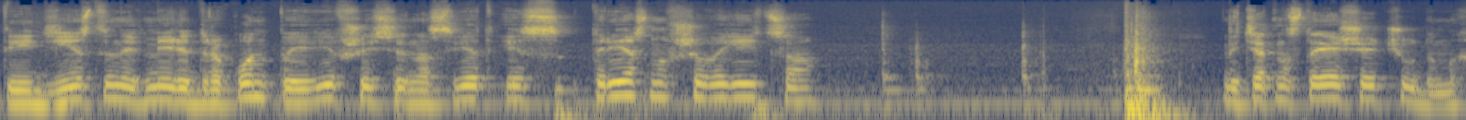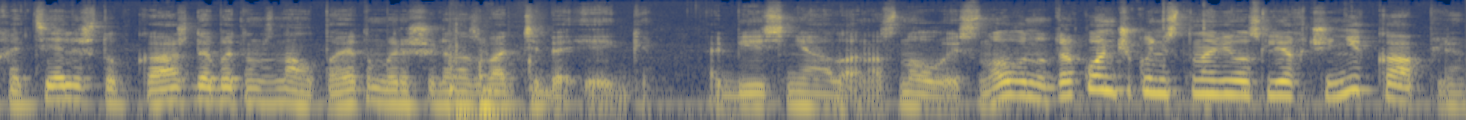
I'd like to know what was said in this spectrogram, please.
ты единственный в мире дракон, появившийся на свет из треснувшего яйца. Ведь это настоящее чудо. Мы хотели, чтобы каждый об этом знал, поэтому решили назвать тебя Эгги. Объясняла она снова и снова, но дракончику не становилось легче ни капли.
